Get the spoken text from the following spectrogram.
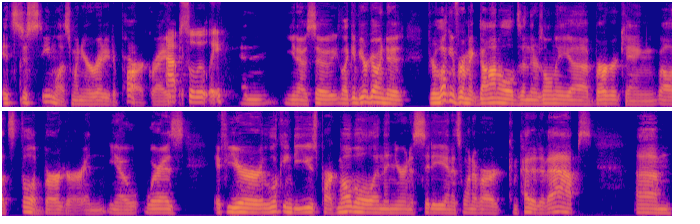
it's just seamless when you're ready to park, right? Absolutely. And you know, so like if you're going to if you're looking for a McDonald's and there's only a Burger King, well, it's still a burger. And you know, whereas if you're looking to use Park Mobile and then you're in a city and it's one of our competitive apps, um,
